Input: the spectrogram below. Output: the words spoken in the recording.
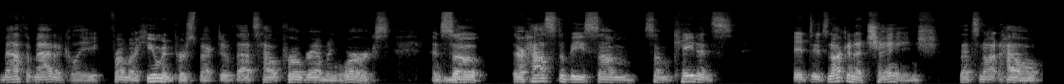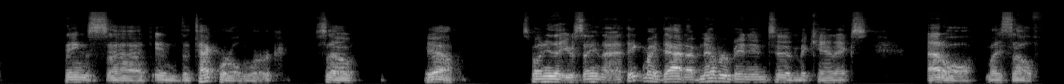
mathematically from a human perspective. That's how programming works. And so mm-hmm. There has to be some some cadence. It, it's not going to change. That's not how things uh, in the tech world work. So yeah. yeah. It's funny that you're saying that. I think my dad, I've never been into mechanics at all myself.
